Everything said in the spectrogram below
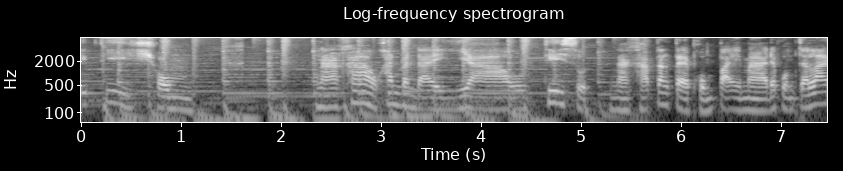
ลิปที่ชม นาข้าวขั้นบันไดยาวที่สุดนะครับ ตั้งแต่ผมไปมาเดี๋ยวผมจะไล่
